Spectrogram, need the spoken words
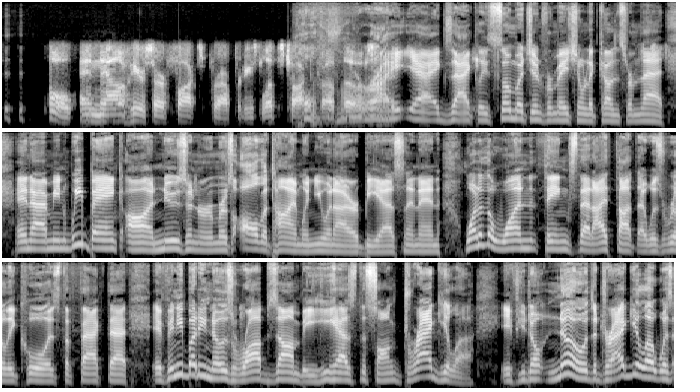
oh, and now here's our Fox properties. Let's talk oh, about those. Right. Yeah, exactly. So much information when it comes from that. And I mean, we bank on news and rumors all the time when you and I are BSing. And one of the one things that I thought that was really cool is the fact that if anybody knows Rob Zombie, he has the song Dragula. If you don't know, the Dragula was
